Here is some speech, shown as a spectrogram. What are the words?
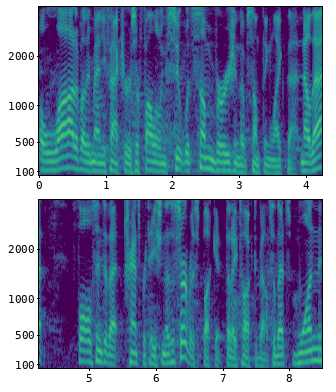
a lot of other manufacturers are following suit with some version of something like that. Now, that falls into that transportation as a service bucket that I talked about. So that's one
